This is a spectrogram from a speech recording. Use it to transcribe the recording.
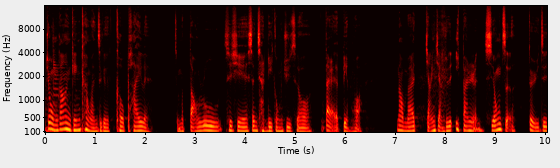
就我们刚刚已经看完这个 Copilot。怎么导入这些生产力工具之后带来的变化？那我们来讲一讲，就是一般人使用者对于这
